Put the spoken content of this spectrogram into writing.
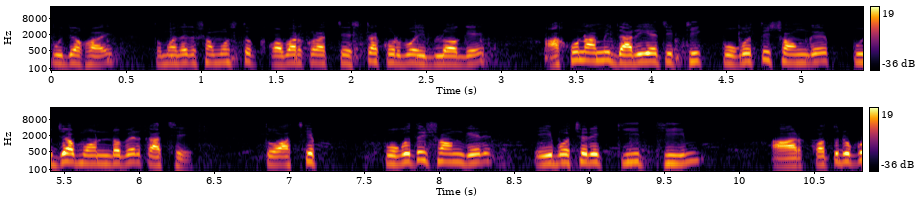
পুজো হয় তোমাদেরকে সমস্ত কভার করার চেষ্টা করব এই ব্লগে। এখন আমি দাঁড়িয়ে আছি ঠিক প্রগতি সঙ্গে পূজা মণ্ডপের কাছে। তো আজকে প্রগতি সঙ্গের এই বছরে কি থিম আর কতটুকু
